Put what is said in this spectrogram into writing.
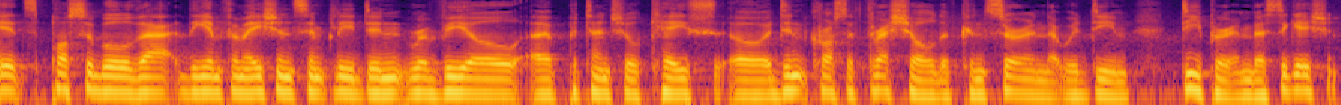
it's possible that the information simply didn't reveal a potential case or didn't cross a threshold of concern that would deem deeper investigation.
